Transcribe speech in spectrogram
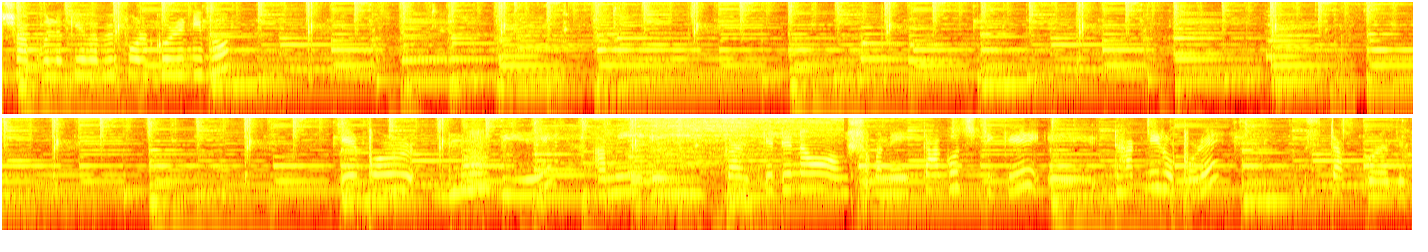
সবগুলোকে এভাবে ফোল্ড করে নিব। দিয়ে আমি এই কেটে নেওয়া অংশ মানে কাগজটিকে এই ঢাকনির ওপরে স্টাক করে দেব।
